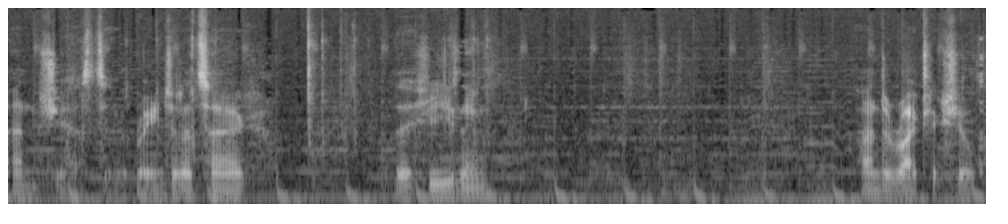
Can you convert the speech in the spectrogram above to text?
And she has the ranged attack, the healing, and the right click shield.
